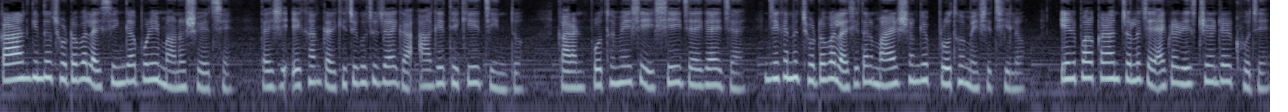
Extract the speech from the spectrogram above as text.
কারণ কিন্তু ছোটবেলায় সিঙ্গাপুরেই মানুষ হয়েছে, তাই সে এখানকার কিছু কিছু জায়গা আগে থেকেই চিনত। কারণ প্রথমে এসেই সেই জায়গায় যায়, যেখানে ছোটবেলায় সে তার মায়ের সঙ্গে প্রথম এসেছিল। এরপর কারণ চলে যায় একটা রেস্টুরেন্টের খোঁজে,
